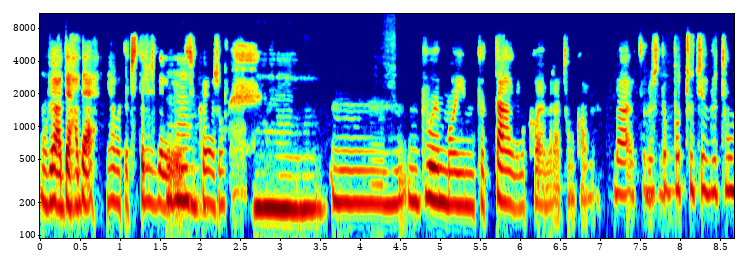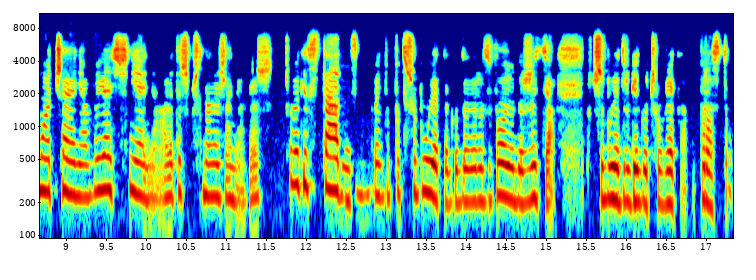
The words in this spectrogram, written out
mówię ADHD, nie? bo te cztery litery mhm. się kojarzą, mhm. mm, były moim totalnym kołem ratunkowym. Bardzo, wiesz, to mhm. poczucie wytłumaczenia, wyjaśnienia, ale też przynależenia, wiesz. Człowiek jest stadny, jakby potrzebuje tego do rozwoju, do życia, potrzebuje drugiego człowieka, po prostu.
